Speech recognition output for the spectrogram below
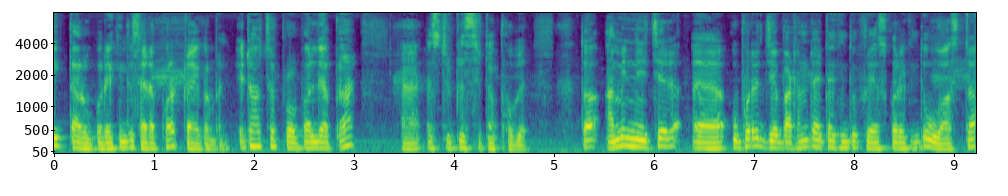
ঠিক তার উপরে কিন্তু সেট আপ করার ট্রাই করবেন। এটা হচ্ছে প্রপারলি আপনার স্টেপটা সেট আপ হবে। তো আমি নিচের উপরের যে বাটনটা এটা কিন্তু প্রেস করে কিন্তু ওয়াচটা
